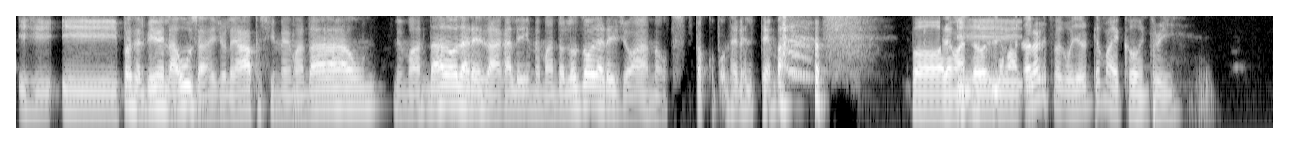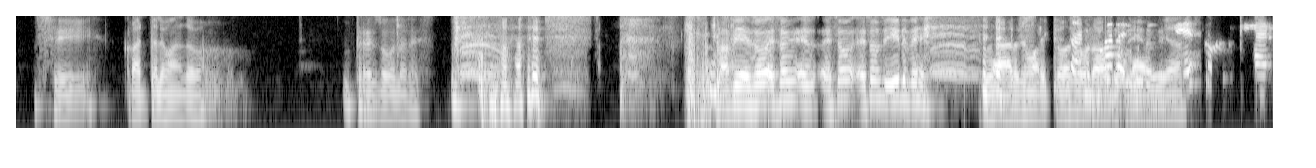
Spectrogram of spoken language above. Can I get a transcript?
y, y, pues él vive en la USA. Y yo le ah, pues si me manda un, me manda dólares, hágale, y me mandó los dólares. Y yo, ah, no, pues tocó poner el tema. Bo, le mandó, le mandó dólares para escuchar el tema de country. Sí, ¿Cuánto le mandó? tres dólares. Papi, eso, eso, eso, eso, eso sirve. Claro, ese maricón sobrado por la padre, vida. Eso, claro.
